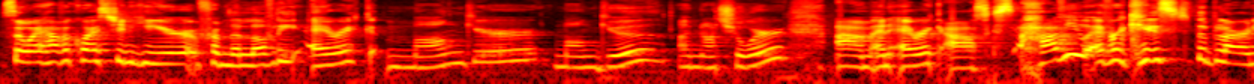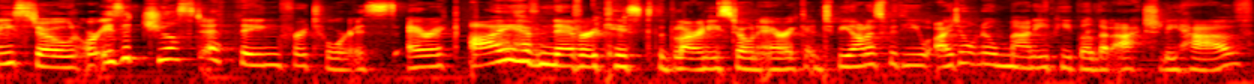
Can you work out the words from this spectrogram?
So I have a question here from the lovely Eric Mongier, Mongier, I'm not sure. Um, and Eric asks, have you ever kissed the Blarney Stone or is it just a thing for tourists? Eric, I have never kissed the Blarney Stone, Eric. And to be honest with you, I don't know many people that actually have.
